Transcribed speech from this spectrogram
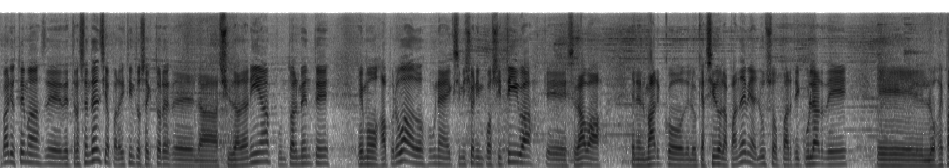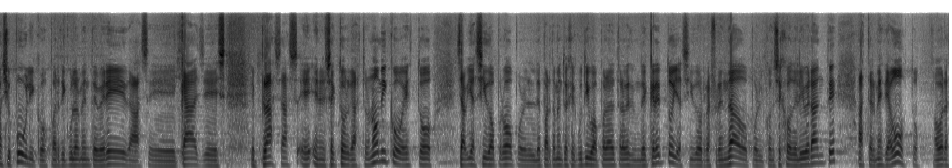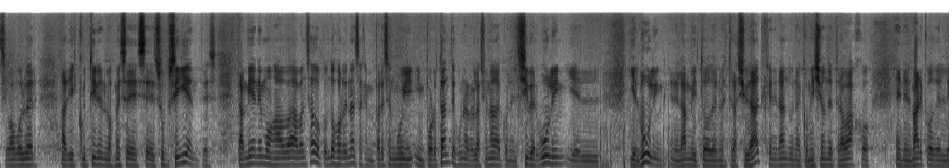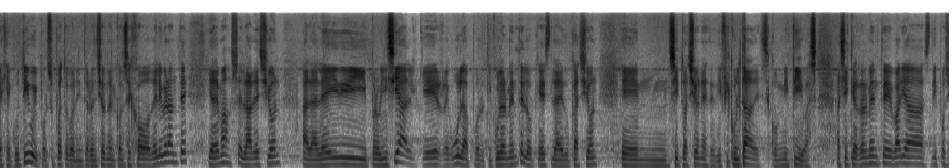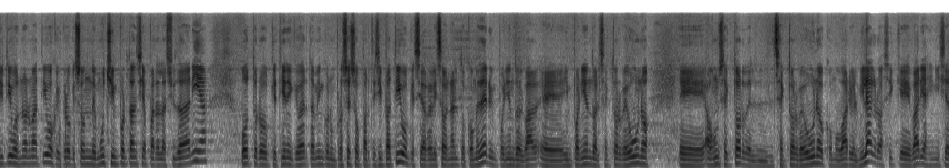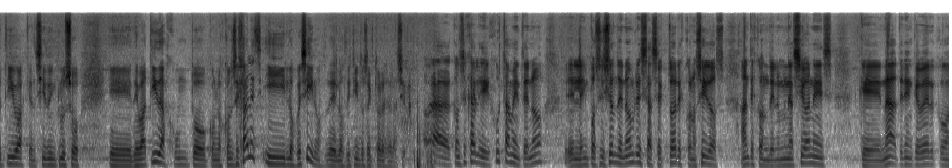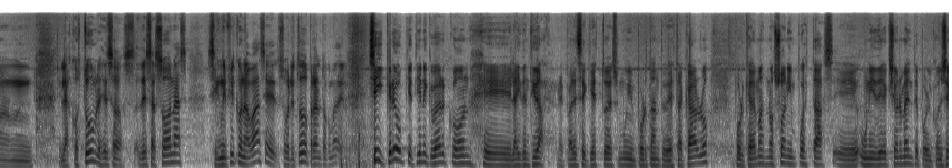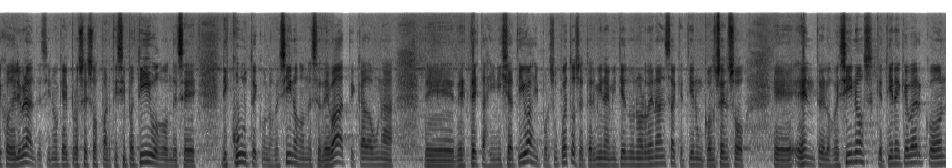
Varios temas de, de trascendencia para distintos sectores de la ciudadanía. Puntualmente hemos aprobado una exhibición impositiva que se daba en el marco de lo que ha sido la pandemia, el uso particular de eh, los espacios públicos, particularmente veredas, eh, calles, eh, plazas en el sector gastronómico. Esto ya había sido aprobado por el Departamento Ejecutivo a través de un decreto y ha sido refrendado por el Consejo Deliberante hasta el mes de agosto. Ahora se va a volver a discutir en los meses eh, subsiguientes. También hemos avanzado con dos ordenanzas que me parecen muy importantes, una relacionada con el ciberbullying y el, y el bullying en el ámbito de nuestra ciudad, generando una comisión de trabajo en el marco del Ejecutivo y por supuesto con la intervención del Consejo Deliberante y además la adhesión a la ley provincial que regula particularmente lo que es la educación en situaciones de dificultades cognitivas. Así que realmente varios dispositivos normativos que creo que son de mucha importancia para la ciudadanía, otro que tiene que ver también con un proceso participativo que se ha realizado en Alto Comedero imponiendo, el eh, imponiendo al sector B1 eh, a un sector del sector B1 como Barrio El Milagro, así que varias iniciativas que han sido incluso eh, debatidas junto con los concejales y los vecinos de los distintos sectores de la ciudad. Ahora, concejal, justamente, ¿no? La imposición de nombres a sectores conocidos antes con denominaciones que nada tenían que ver con las costumbres de, esos, de esas zonas, significa un avance, sobre todo para Alto Comedero. Sí, creo que tiene que ver con eh, la identidad. Me parece que esto es muy importante destacarlo, porque además no son impuestas eh, unidireccionalmente por el Consejo Deliberante, sino que hay procesos participativos donde se discute con los vecinos, donde se debate cada una de, de estas iniciativas y por supuesto se termina emitiendo una ordenanza que tiene un consenso eh, entre los vecinos, que tiene que ver con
